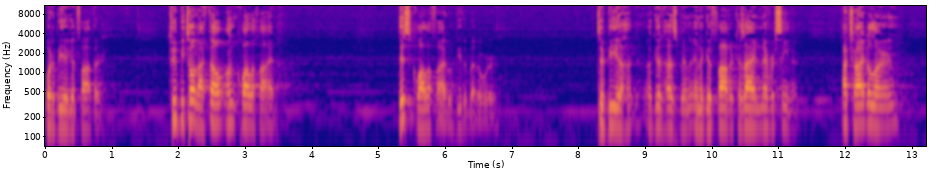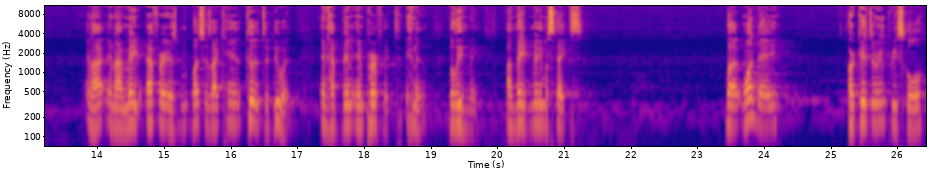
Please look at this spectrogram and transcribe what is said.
or to be a good father. To be told, I felt unqualified. Disqualified would be the better word. To be a, a good husband and a good father because I had never seen it. I tried to learn, and I, and I made effort as much as I can, could to do it and have been imperfect in it. Believe me, I made many mistakes. But one day, our kids are in preschool.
